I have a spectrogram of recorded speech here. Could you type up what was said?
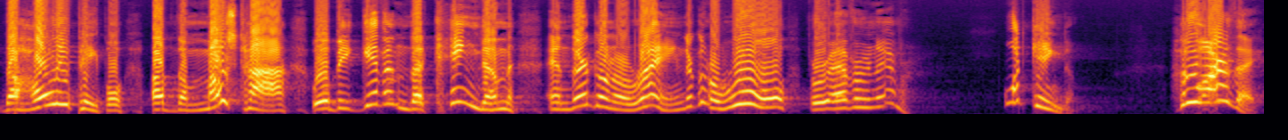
the holy people of the Most High will be given the kingdom and they're going to reign, they're going to rule forever and ever. What kingdom? Who are they?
